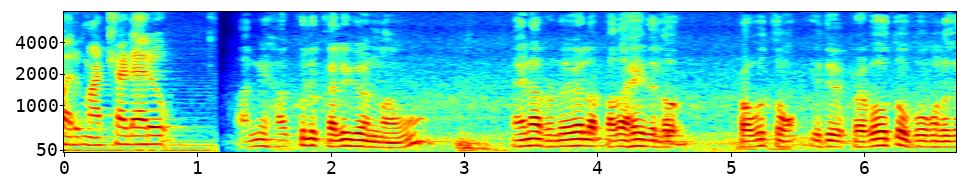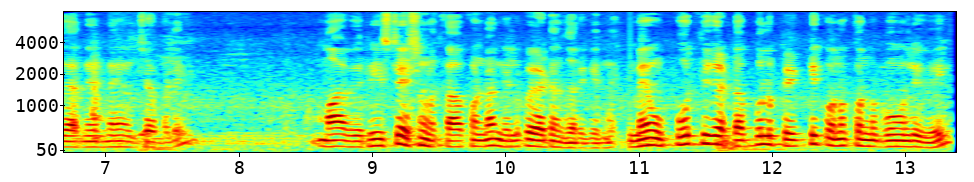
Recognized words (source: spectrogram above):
వారు మాట్లాడారు. అన్ని హక్కులు కలిగి ఉన్నాము. అయినా రెండు వేల పదహైదులో ప్రభుత్వం ఇది ప్రభుత్వ భూములుగా నిర్ణయించబడి మావి రిజిస్ట్రేషన్లు కాకుండా నిలిపేయడం జరిగింది. మేము పూర్తిగా డబ్బులు పెట్టి కొనుక్కున్న భూములు ఇవి.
